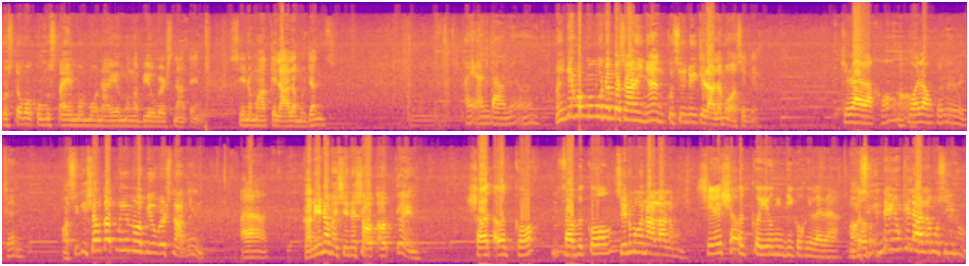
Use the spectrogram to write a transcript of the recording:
gusto ko kumustahin mo muna yung mga viewers natin. Sino mga kilala mo dyan? Ay, ang dami, oh. Hindi, wag mo munang basahin yan kung sino yung kilala mo. O, sige. Kilala ko? Oo. Wala akong kilala dyan. O, sige, shoutout mo yung mga viewers natin. Ah, Kanina may sina-shoutout ka eh. shout out ko? Sabi ko, Sino mga naalala mo? sinashout ko yung hindi ko kilala. Ah, sige, hindi, yung kilala mo sino?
